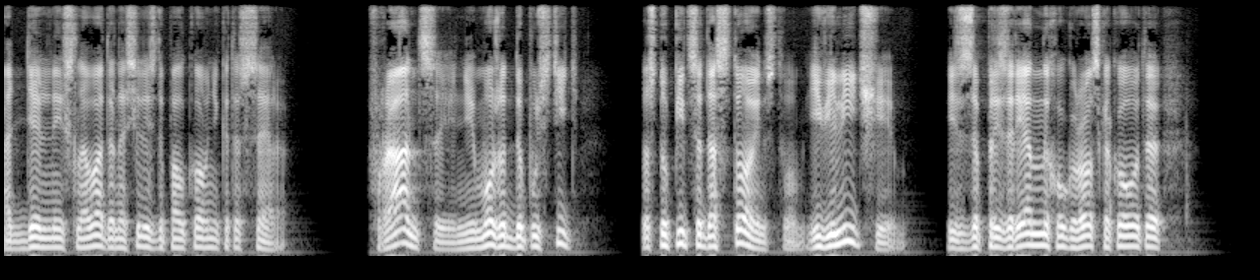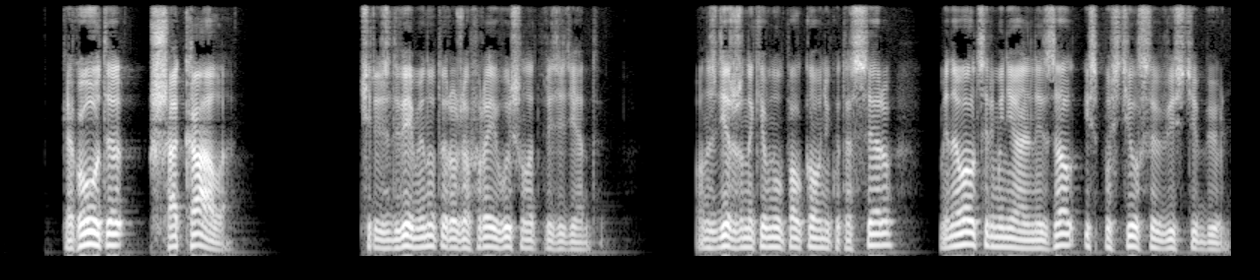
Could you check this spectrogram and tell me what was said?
отдельные слова доносились до полковника Тессера. «Франция не может допустить поступиться достоинством и величием из-за презренных угроз какого-то какого-то шакала». Через две минуты Рожафрей вышел от президента. Он сдержанно кивнул полковнику Тессеру, миновал церемониальный зал и спустился в вестибюль.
